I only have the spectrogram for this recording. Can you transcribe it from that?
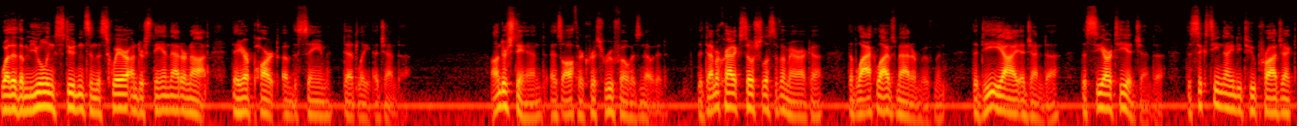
Whether the Muling students in the square understand that or not, they are part of the same deadly agenda. Understand, as author Chris Rufo has noted, the Democratic Socialists of America, the Black Lives Matter movement, the DEI agenda, the CRT agenda, the 1692 Project,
